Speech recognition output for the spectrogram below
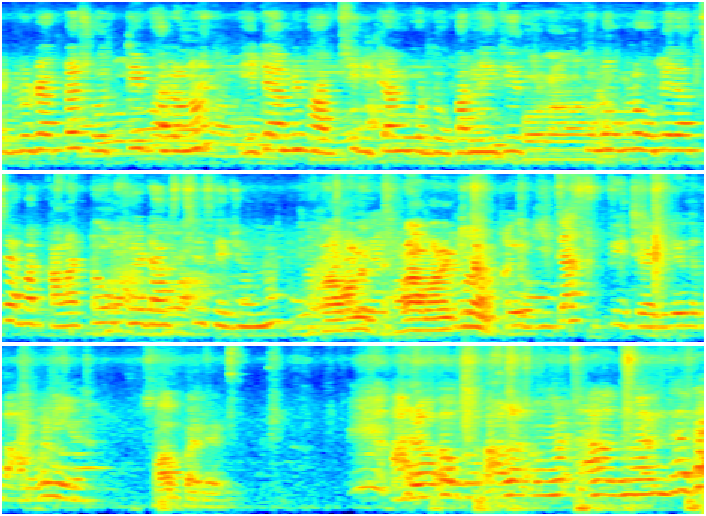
এই প্রোডাক্টটা সত্যি ভালো নয়। এটা আমি ভাবছি রিটার্ন করে দেবো। কারণ এই যে তুলোগুলো উঠে যাচ্ছে আবার কালারটাও ফেড আসছে সেই জন্য ধরা মানে ধরা মানে কি জানো? আমি গিটার শিখতে চাই কিন্তু পারব না? সব বাইরে আলো আলো আমার আলো ধরে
